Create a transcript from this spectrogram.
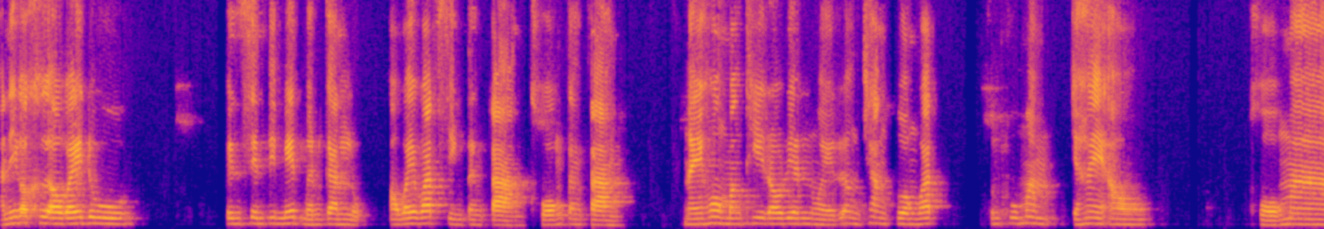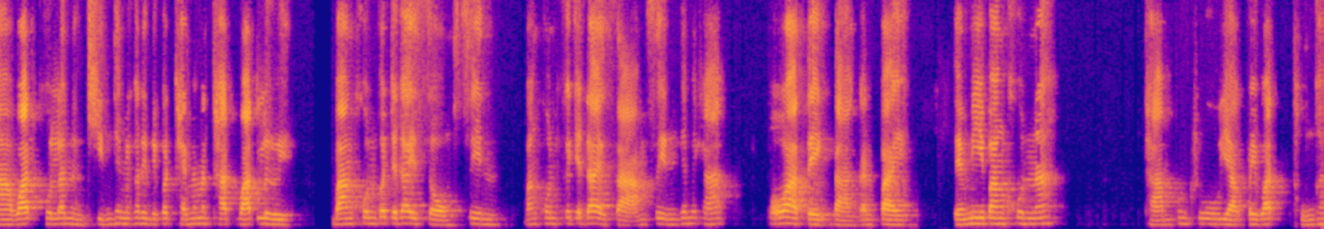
อันนี้ก็คือเอาไว้ดูเป็นเซนติเมตรเหมือนกันหลกเอาไว้วัดสิ่งต่างๆ ของต่างๆ ในห้องบางทีเราเรียนหน่วยเรื่องช่างตวงวัด คุณครูมั่มจะให้เอาของมาวัดคนละหนึ่งชิ้นใช่ไหมคะเด็กๆก็ใช้ไม้บรรทัดวัดเลย บางคนก็จะได้สองเซนบางคนก็จะได้สามเซนใช่ไหมคะ เพราะว่าแตกต่างกันไป แต่มีบางคนนะ ถามคุณครูอยากไปวัดถุงข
